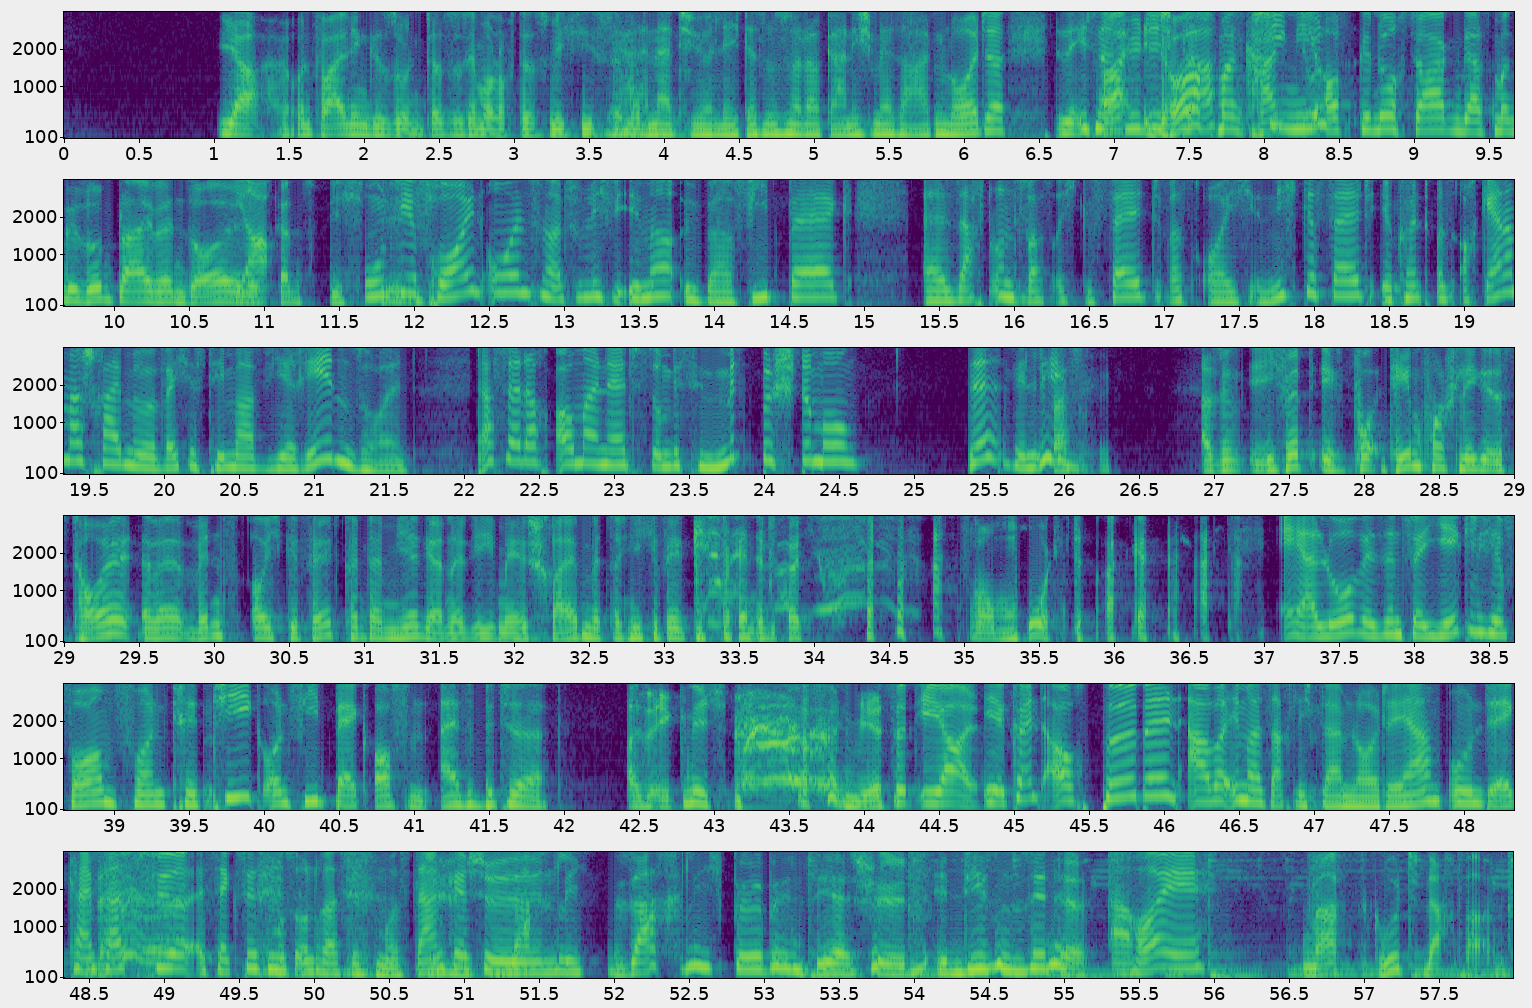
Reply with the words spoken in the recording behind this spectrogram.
Ja, und vor allen Dingen gesund. Das ist immer noch das Wichtigste. Ja, natürlich, das müssen wir doch gar nicht mehr sagen. Leute, da ist natürlich ah, doch, klar. man kann nie oft genug sagen, dass man gesund bleiben soll. Ja. Das ist ganz wichtig. Und wir freuen uns natürlich wie immer über Feedback. Äh, sagt uns, was euch gefällt, was euch nicht gefällt. Ihr könnt uns auch gerne mal schreiben, über welches Thema wir reden sollen. Das wäre doch auch mal nett, so ein bisschen Mitbestimmung. Ne? Wir leben. Was? Also ich würde, Themenvorschläge ist toll. Wenn es euch gefällt, könnt ihr mir gerne die Mail schreiben. Wenn es euch nicht gefällt, wendet euch an Frau Montag. Ey, hallo, wir sind für jegliche Form von Kritik und Feedback offen. Also bitte. Also ich nicht. mir ist es egal. Ihr könnt auch pöbeln, aber immer sachlich bleiben, Leute, ja? Und äh, kein Platz für Sexismus und Rassismus. Dankeschön. Sachlich, sachlich pöbeln, sehr schön. In diesem Sinne, Ahoi. macht's gut, Nachbarn.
